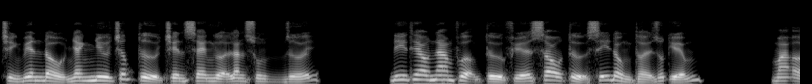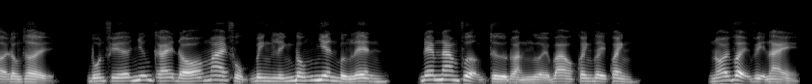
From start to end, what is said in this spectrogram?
chỉnh viên đầu nhanh như chớp từ trên xe ngựa lăn xuống dưới. Đi theo Nam Phượng từ phía sau tử sĩ đồng thời rút kiếm. Mà ở đồng thời, bốn phía những cái đó mai phục binh lính bỗng nhiên bừng lên, đem Nam Phượng từ đoàn người bao quanh vây quanh. Nói vậy vị này,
